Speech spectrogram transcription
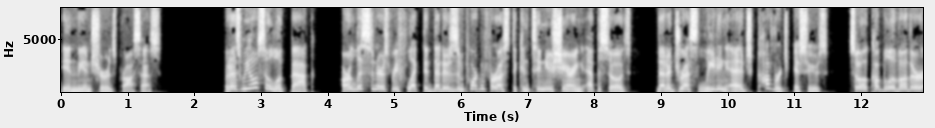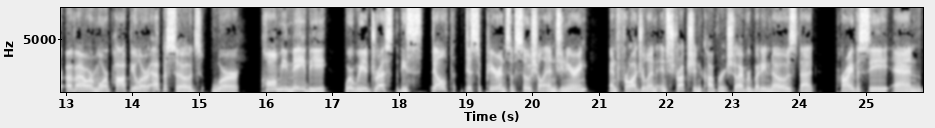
in the insurance process. But as we also look back, our listeners reflected that it is important for us to continue sharing episodes that address leading edge coverage issues. So a couple of other of our more popular episodes were Call Me Maybe, where we addressed the stealth disappearance of social engineering and fraudulent instruction coverage. So everybody knows that privacy and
